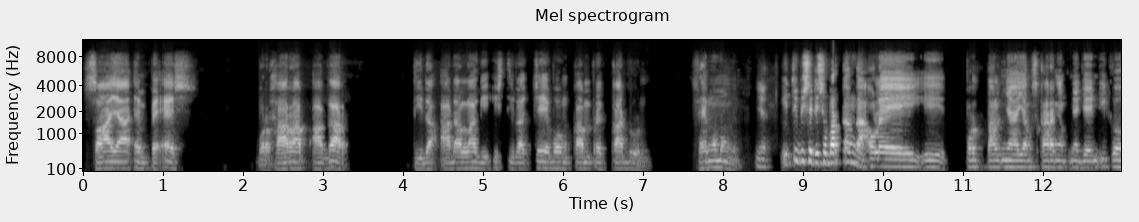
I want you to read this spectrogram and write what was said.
saya MPS berharap agar tidak ada lagi istilah cebong, kampret, kadrun. Saya ngomong nih, ya. itu bisa disebarkan nggak oleh eh, portalnya yang sekarang yang punya JNI ke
